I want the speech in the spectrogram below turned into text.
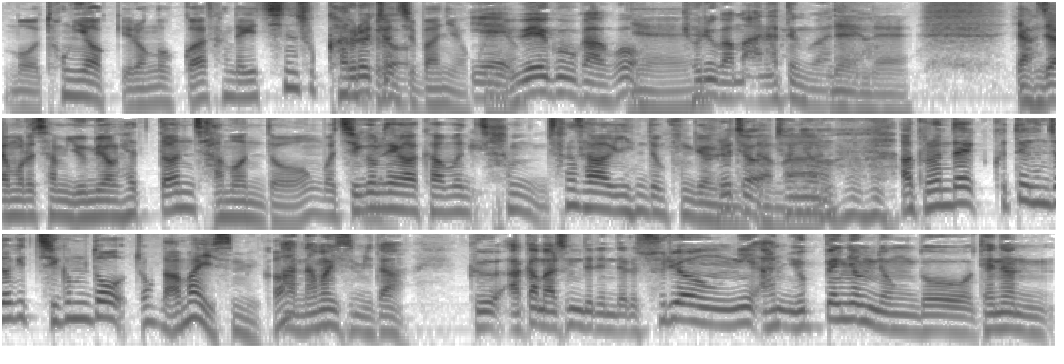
뭐 통역 이런 것과 상당히 친숙한 그런 집안이었군요. 예, 외국하고 예. 교류가 많았던 것 같아요. 네네. 양자함으로 참 유명했던 잠원동. 뭐 지금 생각하면 참 상상하기 힘든 풍경입니다만. 예. 그렇죠. 전혀. 아 그런데 그때 흔적이 지금도 좀 남아 있습니까? 아, 남아 있습니다. 그 아까 말씀드린 대로 수령이 한 600년 정도 되는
